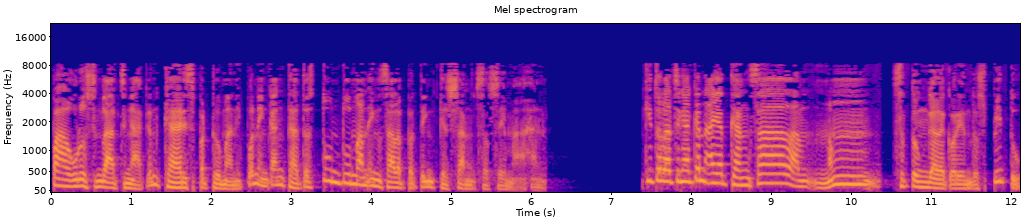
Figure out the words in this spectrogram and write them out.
Paulus nglajengaken garis pedomanipun ingkang dados tuntunan ing salebeting gesang sesemahan. Kita lajengaken ayat gangsa lan 6 setunggal Korintus pitu.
